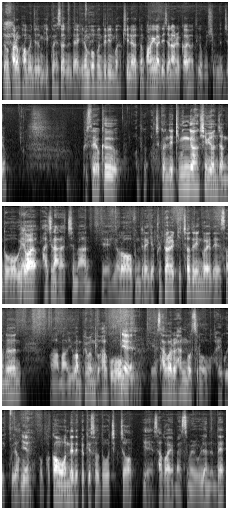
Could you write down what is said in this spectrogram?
또 발언 파문이 좀 있고 했었는데 이런 부분들이 뭐 혁신의 어떤 방해가 되지는 않을까요? 어떻게 보셨는지요? 글쎄요, 그 어쨌건 이제 김은경 혁신위원장도 의도하진 않았지만 예, 여러분들에게 불편을 끼쳐드린 거에 대해서는 아마 유감 표명도 하고 예. 예, 사과를 한 것으로 알고 있고요. 예. 또 박광원 원내대표께서도 직접 예, 사과의 말씀을 올렸는데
